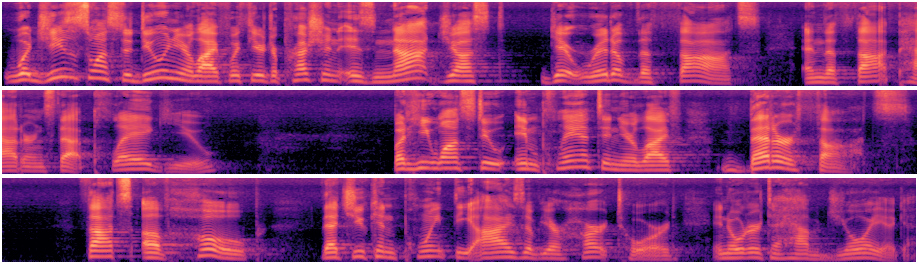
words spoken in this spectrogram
what Jesus wants to do in your life with your depression is not just get rid of the thoughts and the thought patterns that plague you, but He wants to implant in your life better thoughts, thoughts of hope that you can point the eyes of your heart toward in order to have joy again.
